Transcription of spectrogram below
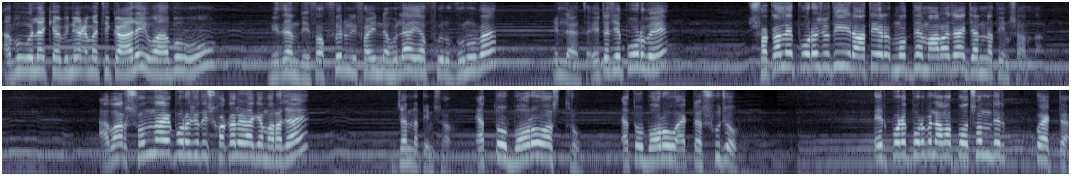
أبوء لك بنعمتك علي وأبوء بذنبي فاغفر لي فإنه لا يغفر الذنوب إلا أنت এটা যে পড়বে সকালে পড়ে যদি রাতের মধ্যে মারা যায় জান্নাত ইনশাআল্লাহ আবার সন্ধ্যায় পড়ে যদি সকালের আগে মারা যায় জান্নাত ইনশাআল্লাহ এত বড় অস্ত্র এত বড় একটা সুযোগ এরপরে পড়বেন আমার পছন্দের কয়েকটা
